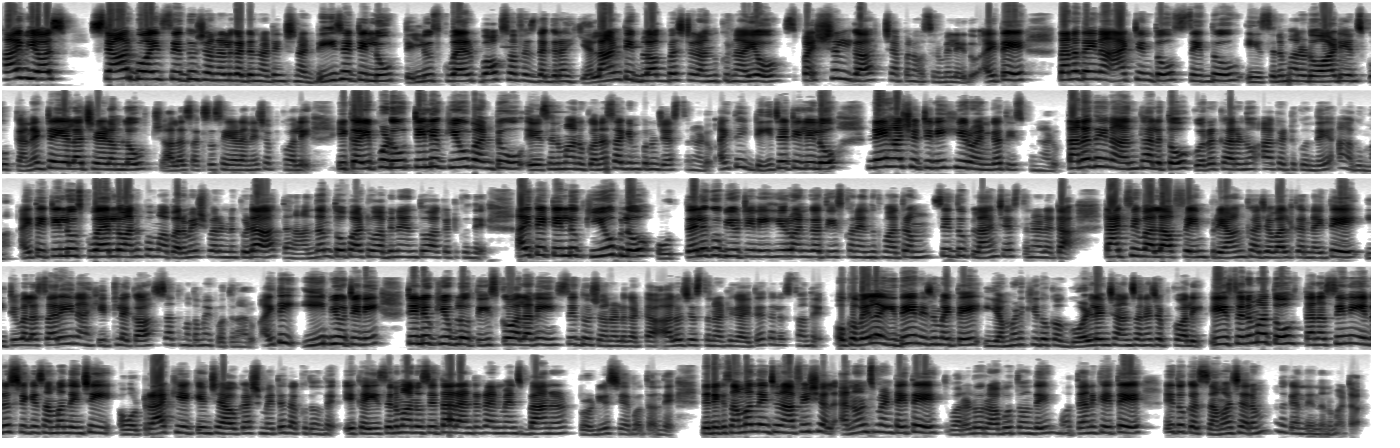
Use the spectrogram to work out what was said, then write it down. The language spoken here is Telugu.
Hi viewers, star boy Siddhu Jonnalagadda నటించిన DJ Tillu Tillu square box office దగ్గర ఎలాంటి బ్లాక్ బస్టర్ అందుకున్నాయో స్పెషల్గా చెప్పనవసరమే లేదు. అయితే తనదైన యాక్టింగ్తో సిద్ధు ఈ సినిమాను ఆడియన్స్కు కనెక్ట్ అయ్యేలా చేయడంలో చాలా సక్సెస్ అయ్యాడనే చెప్పుకోవాలి. ఇక ఇప్పుడు టిల్లు క్యూబ్ అంటూ ఈ సినిమాను కొనసాగింపును చేస్తున్నాడు. అయితే డీజే టిల్లీలో నేహా శెట్టిని హీరోయిన్గా తీసుకున్నాడు. తనదైన అందాలతో కుర్రకారును ఆకట్టుకుందే ఆగుమ్మ. అయితే టిల్లు స్క్వేర్లో అనుపమ పరమేశ్వరన్ కూడా తన అందంతో పాటు అభినయంతో ఆకట్టుకుంది. అయితే టెల్లు క్యూబ్లో ఓ తెలుగు బ్యూటీని హీరోయిన్గా తీసుకునేందుకు మాత్రం సిద్ధు ప్లాన్ చేస్తున్నాడట. టాక్సీ వాళ్ళ ఫేమ్ ప్రియాంక జవాల్కర్ అయితే ఇటీవల సరైన హిట్ లెక్క సతమతమైపోతున్నారు. అయితే ఈ బ్యూటీని టెలు క్యూబ్లో తీసుకోవాలని సిద్ధు గట్ట ఆలోచిస్తున్నట్లుగా అయితే తెలుస్తుంది. ఒకవేళ ఇదే నిజమైతే ఎమ్మడికి ఇది ఒక గోల్డెన్ ఛాన్స్ అనే చెప్పుకోవాలి. ఈ సినిమాతో తన సినీ ఇండస్ట్రీకి సంబంధించి ఓ ట్రాక్ ఎక్కించే అవకాశం అయితే దక్కుతుంది. ఇక ఈ సినిమాను సితార్ ఎంటర్టైన్మెంట్స్ బ్యానర్ ప్రొడ్యూస్ చేయబోతోంది. దీనికి సంబంధించిన అఫీషియల్ అనౌన్స్మెంట్ అయితే త్వరలో రాబోతోంది. మొత్తానికైతే ఇది ఒక సమాచారం. మనకు అందిందనమాట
